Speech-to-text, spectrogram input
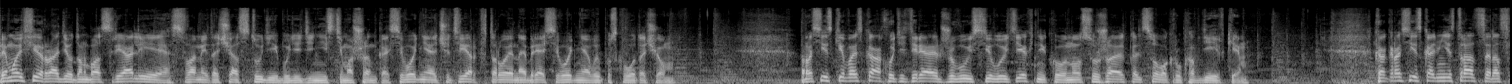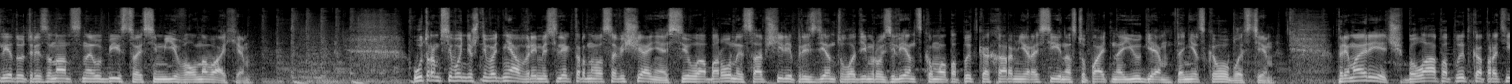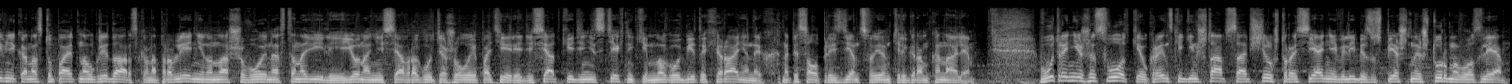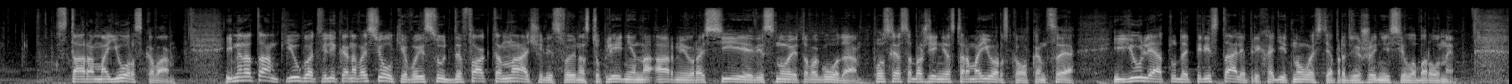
Прямой эфир радио Донбасс Реалии. С вами этот час студии будет Денис Тимошенко. Сегодня четверг, 2 ноября. Сегодня выпуск вот о чем. Российские войска хоть и теряют живую силу и технику, но сужают кольцо вокруг Авдеевки. Как российская администрация расследует резонансное убийство семьи Волновахи. Утром сегодняшнего дня, во время селекторного совещания, силы обороны сообщили президенту Владимиру Зеленскому о попытках армии России наступать на юге Донецкой области. Прямая речь. Была попытка противника наступать на Угледарском направлении, но наши воины остановили ее, нанеся врагу тяжелые потери. Десятки единиц техники, много убитых и раненых, написал президент в своем телеграм-канале. В утренней же сводке украинский генштаб сообщил, что россияне вели безуспешные штурмы возле Старомайорского. Именно там, к югу от Великой Новоселки, ВСУ де-факто начали свое наступление на армию России весной этого года. После освобождения Старомайорского в конце июля оттуда перестали приходить новости о продвижении сил обороны.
